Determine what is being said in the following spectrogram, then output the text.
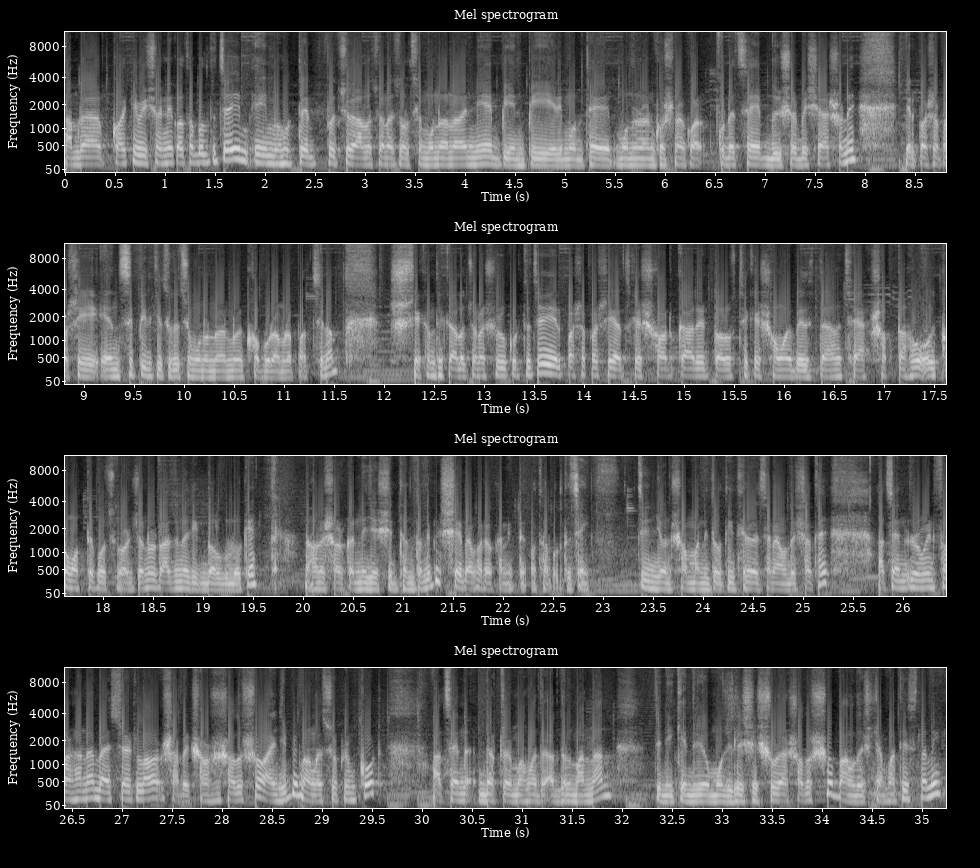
আমরা কয়েকটি বিষয় নিয়ে কথা বলতে চাই। এই মুহূর্তে প্রচুর আলোচনা চলছে মনোনয়ন নিয়ে। বিএনপি এর মধ্যে মনোনয়ন ঘোষণা কর- করেছে দুইশোর বেশি আসনে। এর পাশাপাশি এনসিপির কিছু কিছু মনোনয়নের খবর আমরা পাচ্ছিলাম। সেখান থেকে আলোচনা শুরু করতে চাই। এর পাশাপাশি আজকে সরকারের তরফ থেকে সময় বেঁধে দেওয়া হচ্ছে এক সপ্তাহ ঐক্যমত্যে পৌঁছানোর জন্য রাজনৈতিক দলগুলোকে। নাহলে সরকার নিজের সিদ্ধান্ত নেবে। সে ব্যাপারেও খানিকটা কথা বলতে চাই। তিনজন সম্মানিত অতিথি রয়েছেন আমাদের সাথে। আছেন রুমিন ফারহানা, ব্যারিস্টার ল, সাবেক সংসদ সদস্য, আইনজীবী, বাংলাদেশ সুপ্রিম কোর্ট। আছেন ডক্টর মোহাম্মদ আব্দুল মান্নান। তিনি কেন্দ্রীয় মজলিসের সুরা সদস্য, বাংলাদেশ জামাত ইসলামী।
